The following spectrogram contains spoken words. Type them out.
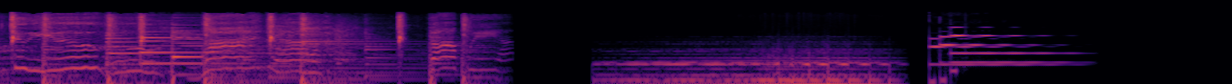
talk to you.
